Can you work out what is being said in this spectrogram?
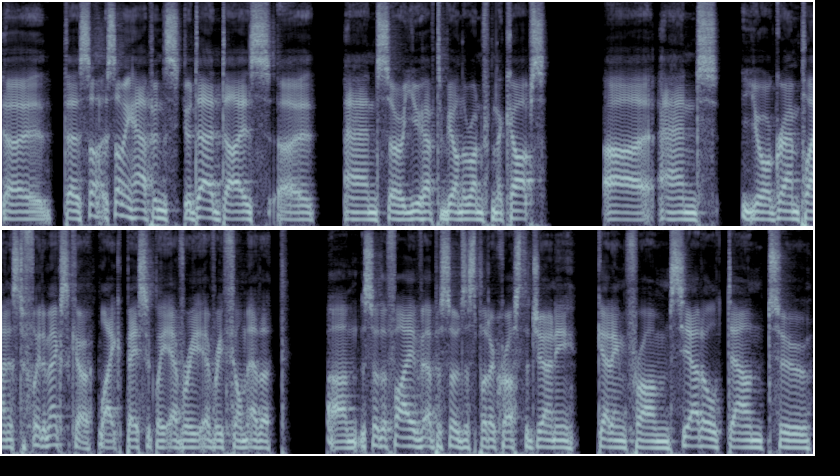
uh, there's so- something happens. Your dad dies, uh, and so you have to be on the run from the cops. Uh, and your grand plan is to flee to Mexico, like basically every every film ever. Um, so the five episodes are split across the journey, getting from Seattle down to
